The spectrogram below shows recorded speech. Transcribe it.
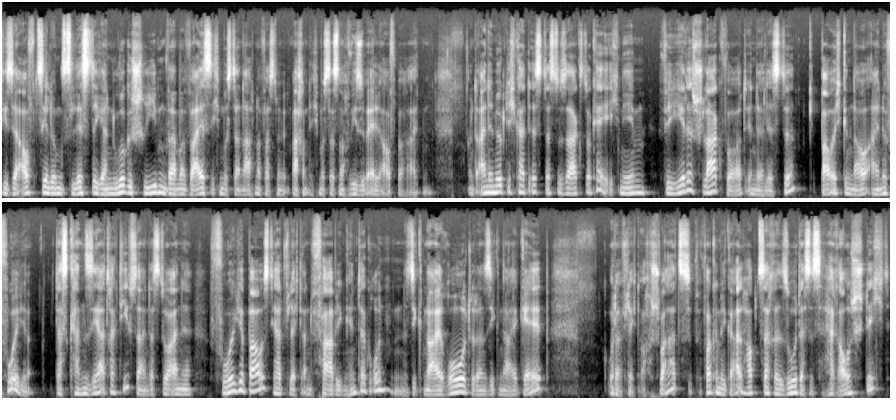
diese Aufzählungsliste ja nur geschrieben, weil man weiß, ich muss danach noch was damit machen. Ich muss das noch visuell aufbereiten. Und eine Möglichkeit ist, dass du sagst, okay, ich nehme für jedes Schlagwort in der Liste, baue ich genau eine Folie. Das kann sehr attraktiv sein, dass du eine Folie baust, die hat vielleicht einen farbigen Hintergrund, ein Signal rot oder ein Signal gelb oder vielleicht auch schwarz, vollkommen egal, Hauptsache so, dass es heraussticht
